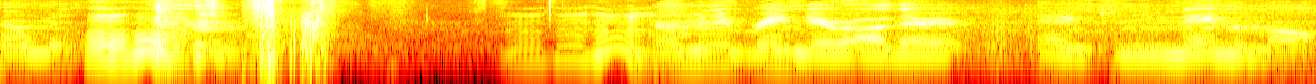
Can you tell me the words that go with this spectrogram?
Helmet. Mm-hmm. How many reindeer are there, and can you name them all?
